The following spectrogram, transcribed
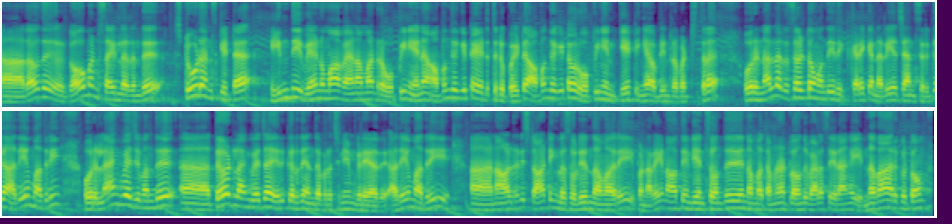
அதாவது கவர்மெண்ட் சைடில் இருந்து ஸ்டூடெண்ட்ஸ் கிட்ட ஹிந்தி வேணுமா வேணாமான்ற ஒப்பீனியனை அவங்கக்கிட்ட எடுத்துகிட்டு போயிட்டு அவங்கக்கிட்ட ஒரு ஒப்பீனியன் கேட்டிங்க அப்படின்ற பட்சத்தில் ஒரு நல்ல ரிசல்ட்டும் வந்து இதுக்கு கிடைக்க நிறைய சான்ஸ் இருக்குது அதே மாதிரி ஒரு லாங்குவேஜ் வந்து தேர்ட் லாங்குவேஜாக இருக்கிறது எந்த பிரச்சனையும் கிடையாது. அதே மாதிரி நான் ஆல்ரெடி ஸ்டார்டிங்கில் சொல்லியிருந்த மாதிரி இப்போ நிறைய நார்த் இந்தியன்ஸ் வந்து நம்ம தமிழ்நாட்டில் வந்து வேலை செய்கிறாங்க என்னதான் இருக்கட்டும்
